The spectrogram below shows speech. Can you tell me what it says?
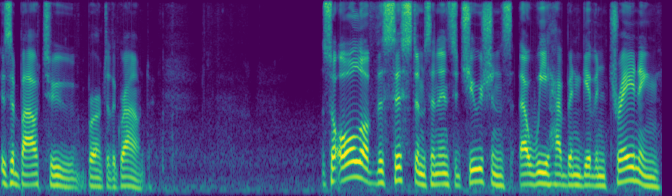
is about to burn to the ground. So, all of the systems and institutions that we have been given training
